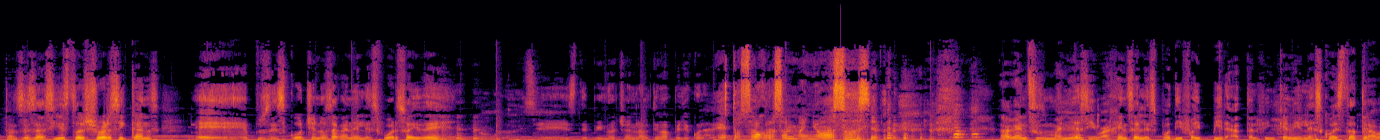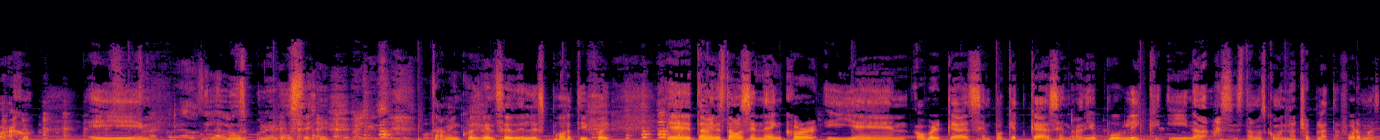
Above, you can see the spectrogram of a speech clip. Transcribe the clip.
Entonces así estos Schwarzikans, eh, pues escuchen, nos hagan el esfuerzo ahí de Como lo dice este Pinocho en la última película. Estos ogros son mañosos. hagan sus mañas y bájense el Spotify pirata, al fin que ni les cuesta trabajo. Y Están colgados de la luz, culeros. sí, también cuélguense del Spotify. Eh, también estamos en Anchor y en Overcast, en Pocket Cast, en Radio Public y nada más. Estamos como en ocho plataformas.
